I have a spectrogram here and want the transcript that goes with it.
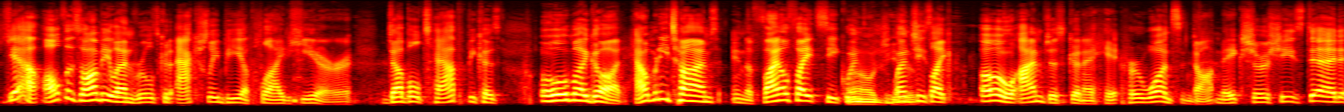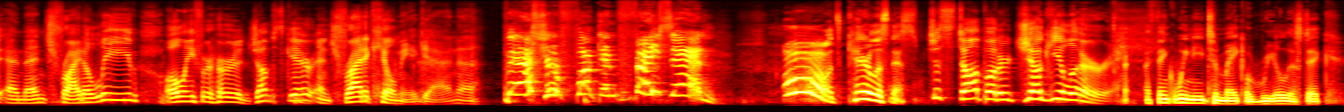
Yeah, all the Zombieland rules could actually be applied here. Double tap because, oh my god, how many times in the final fight sequence Oh, when she's like, oh, I'm just gonna hit her once, not make sure she's dead, and then try to leave, only for her to jump scare and try to kill me again. Bash your fucking face in. Oh, it's carelessness. Just stomp on her jugular. I think we need to make a realistic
